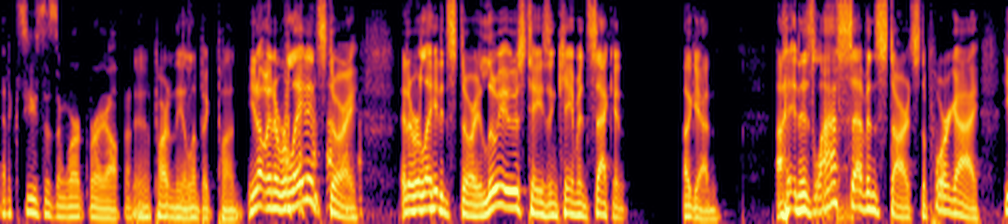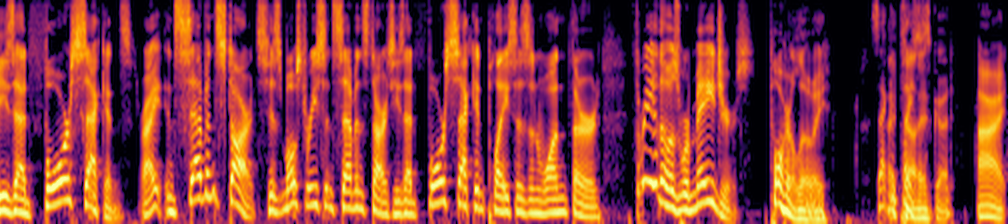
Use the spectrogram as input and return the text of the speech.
That excuse doesn't work very often. Yeah, pardon the Olympic pun. You know, in a related story, in a related story, Louis Oosthuizen came in second again. Uh, in his last seven starts, the poor guy, he's had four seconds, right? In seven starts, his most recent seven starts, he's had four second places and one third. Three of those were majors. Poor Louis. Second place is good. All right.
